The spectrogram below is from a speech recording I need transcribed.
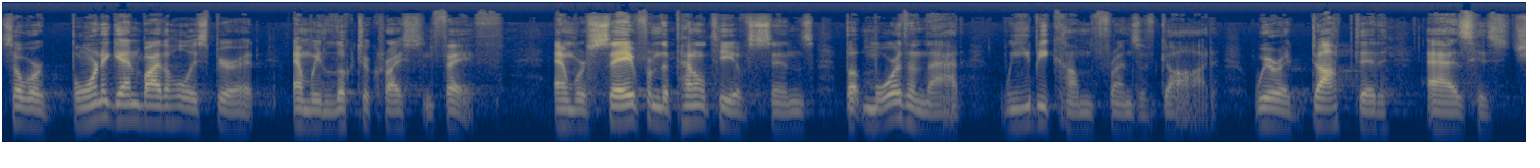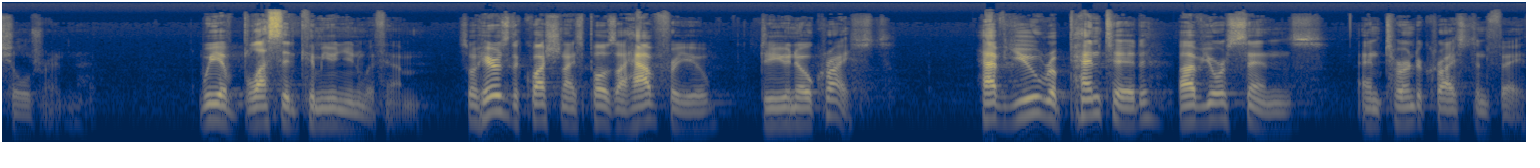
So we're born again by the Holy Spirit and we look to Christ in faith. And we're saved from the penalty of sins, but more than that, we become friends of God. We're adopted as his children. We have blessed communion with him. So here's the question I suppose I have for you Do you know Christ? Have you repented of your sins and turned to Christ in faith?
